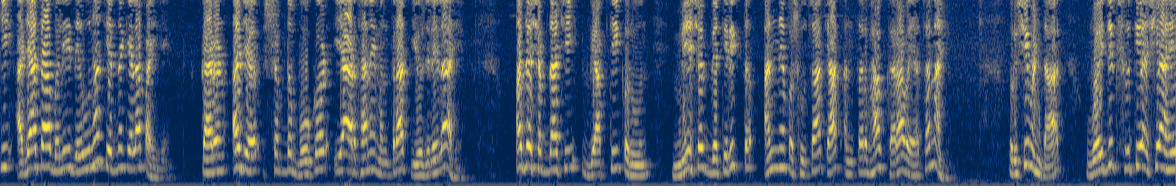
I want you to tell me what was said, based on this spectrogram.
की अजाचा बली देऊनच यज्ञ केला पाहिजे. कारण अज शब्द बोकड या अर्थाने मंत्रात योजलेला आहे. अज शब्दाची व्याप्ती करून मेष व्यतिरिक्त अन्य पशूचा त्यात अंतर्भाव करावयाचा नाही. ऋषी म्हणतात वैदिक श्रुती अशी आहे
